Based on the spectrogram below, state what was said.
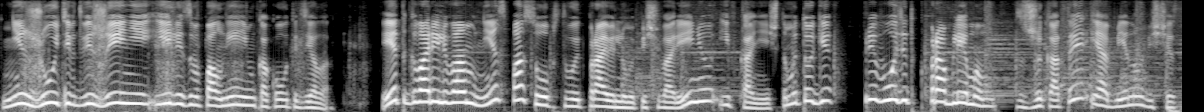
Не жуйте в движении или за выполнением какого-то дела. Это, говорили вам, не способствует правильному пищеварению и в конечном итоге приводит к проблемам с ЖКТ и обменом веществ.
